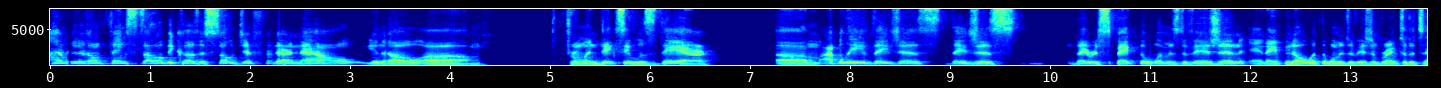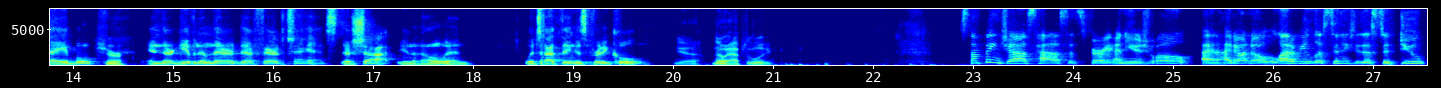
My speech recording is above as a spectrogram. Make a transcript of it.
I really don't think so because it's so different there now. You know, um, from when Dixie was there. Um, I believe they just they just they respect the women's division and they know what the women's division brings to the table. Sure. And they're giving them their their fair chance, their shot, you know, and which I think is pretty cool. Yeah. No, absolutely. Something Jazz has that's very unusual, and I don't know a lot of you listening to this that do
